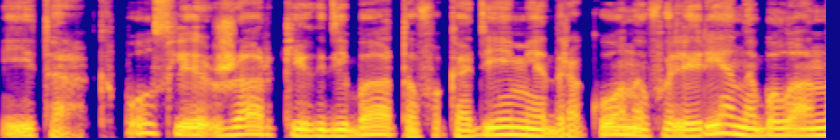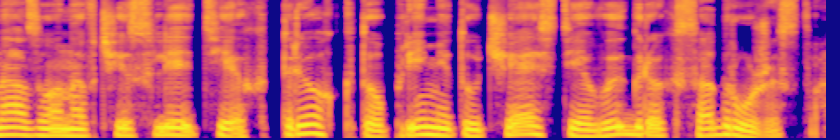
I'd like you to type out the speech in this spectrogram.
Итак, после жарких дебатов Академия драконов Элирены была названа в числе тех трех, кто примет участие в играх Содружества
